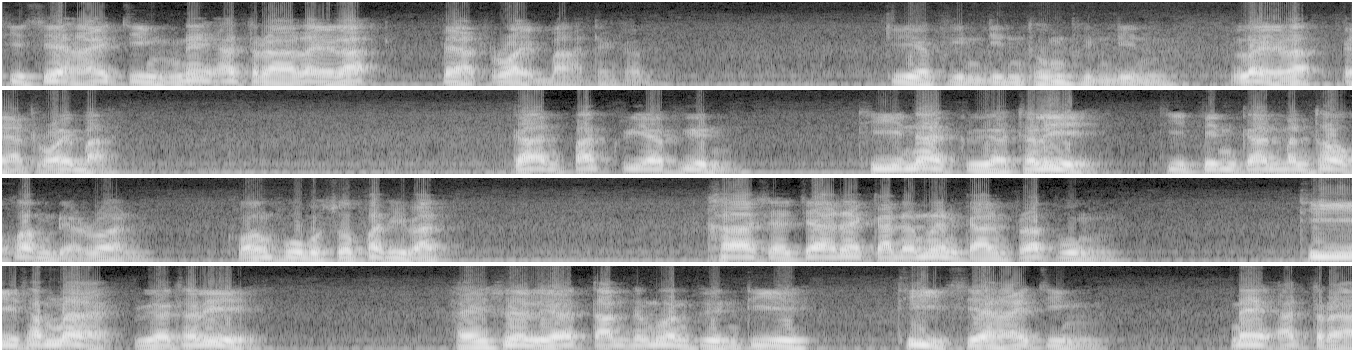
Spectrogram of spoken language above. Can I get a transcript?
ที่เสียหายจริงในอัตราไร่ละ800บาทนะครับ เกียร์พื้นดินถมพื้นดินไร่ละ800บาท การปรับเกลียร์พื้นที่หน้าเกลือทะเลที่เป็นการบรรเทาความเดือดร้อนของผู้ประสบภัยพิบัติค่าใช้จ่ายในการดำเนินการปรับปรุง ที่ทำหน้าเกลือทะเล ให้ช่วยเหลือตามจำนวนพื้นที่ที่เสียหายจริง ในอัตรา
